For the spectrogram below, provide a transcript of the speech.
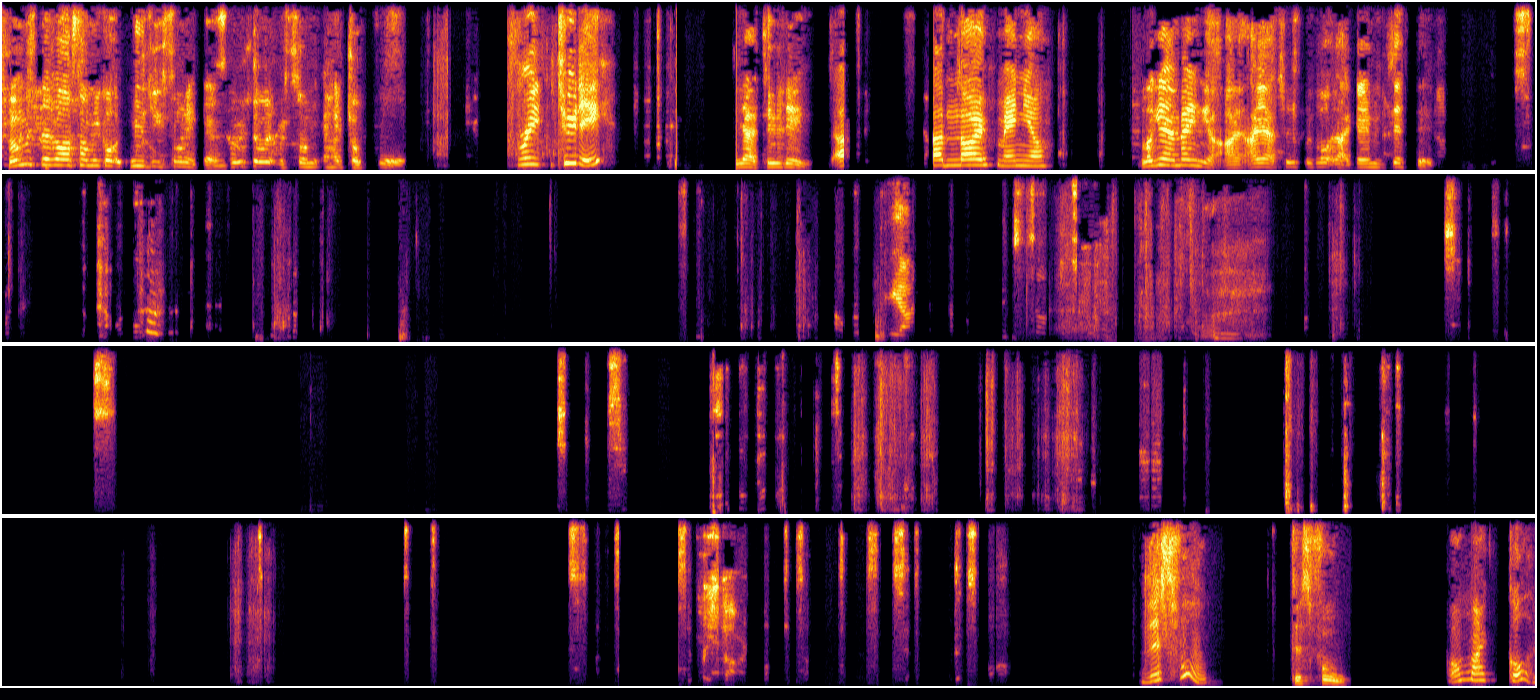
When was the last time we got a 2D Sonic game? Pretty sure it was Sonic the Hedgehog 4. Three two D? Yeah, 2D. Um, no, Mania. Well, yeah, Mania. I, I actually forgot that game existed. This fool. This fool. Oh my god.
